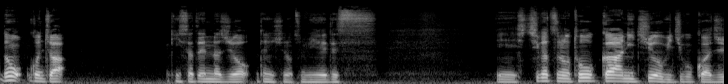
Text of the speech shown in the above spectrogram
どうも、こんにちは。喫茶店ラジオ、店主のつみえです。えー、7月の10日日曜日、時刻は12時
